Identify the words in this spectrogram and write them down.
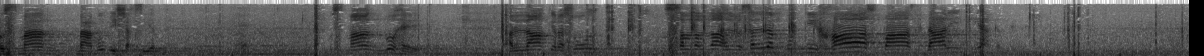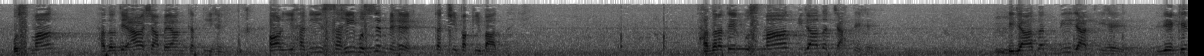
عثمان معمولی شخصیت نہیں عثمان وہ ہے، اللہ کے رسول صلی اللہ علیہ وسلم ان کی خاص پاسداری کیا کرتے ہیں؟ عثمان حضرت عائشہ بیان کرتی ہیں، اور یہ حدیث صحیح مسلم میں ہے، کچی پکی بات نہیں۔ حضرت عثمان اجازت چاہتے ہیں۔ اجازت دی جاتی ہے، لیکن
